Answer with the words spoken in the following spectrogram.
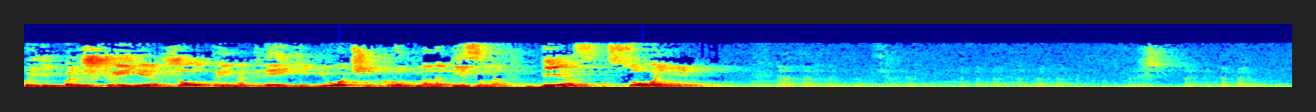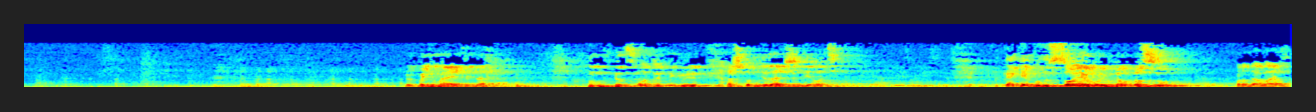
были большие желтые наклейки и очень крупно написано «без сои». Вы понимаете, да? Он смотрит и говорит, а что мне дальше делать? Как я буду соевую колбасу продавать?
